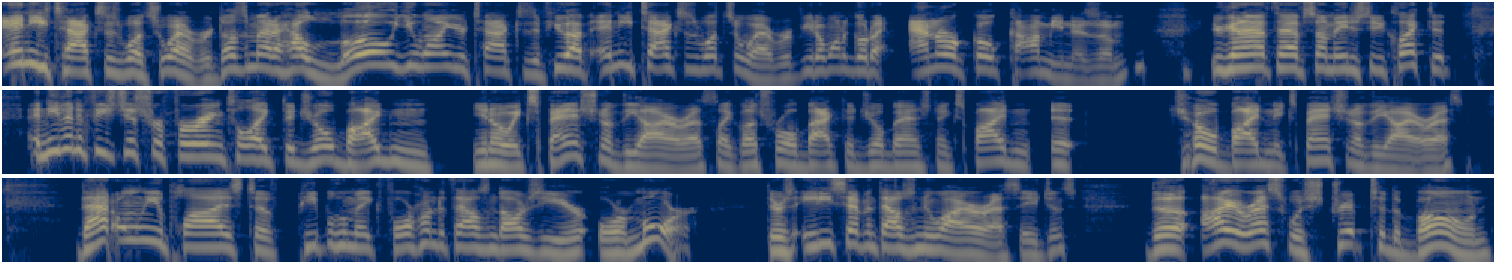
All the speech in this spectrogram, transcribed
any taxes whatsoever. It doesn't matter how low you want your taxes. If you have any taxes whatsoever, if you don't want to go to anarcho communism, you're going to have to have some agency to collect it. And even if he's just referring to like the Joe Biden, you know, expansion of the IRS, like let's roll back to Joe Biden, Biden uh, Joe Biden expansion of the IRS, that only applies to people who make $400,000 a year or more. There's 87,000 new IRS agents. The IRS was stripped to the bone.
